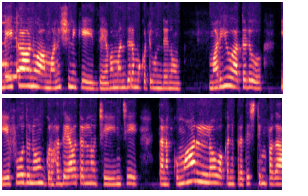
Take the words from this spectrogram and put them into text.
మేకాను ఆ మనుష్యునికి దేవమందిరం ఒకటి ఉండెను. మరియు అతడు ఏఫోదును గృహదేవతలను చేయించి తన కుమారుల్లో ఒకని ప్రతిష్ఠింపగా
